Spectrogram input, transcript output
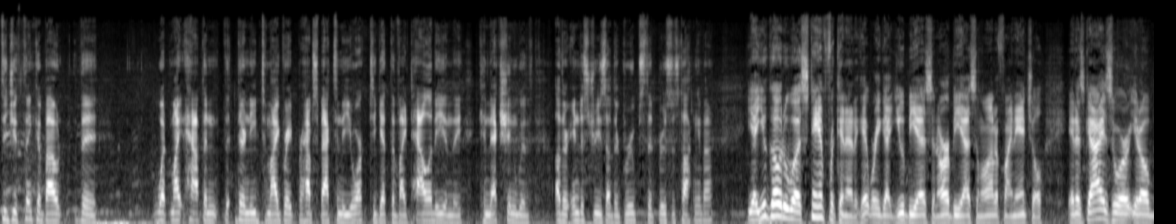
did you think about the what might happen, their need to migrate perhaps back to New York to get the vitality and the connection with other industries, other groups that Bruce was talking about? Yeah, you go to uh, Stamford, Connecticut, where you got UBS and RBS and a lot of financial, and as guys who are, you know,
